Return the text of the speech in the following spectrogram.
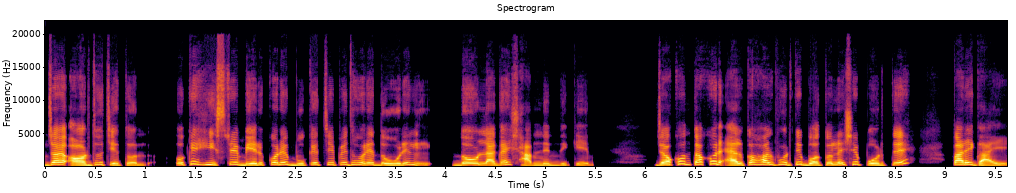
জয় অর্ধচেতন। ওকে হিসড়ে বের করে বুকে চেপে ধরে দৌড়ে দৌড় লাগায় সামনের দিকে। যখন তখন অ্যালকোহল ভর্তি বোতল এসে পড়তে পারে গায়ে।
